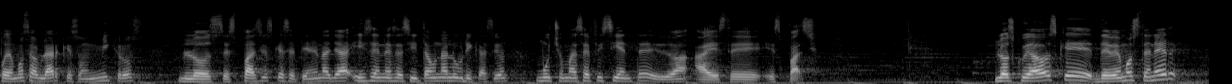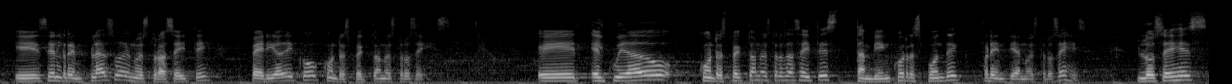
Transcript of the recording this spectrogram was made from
podemos hablar que son micros los espacios que se tienen allá y se necesita una lubricación mucho más eficiente debido a, a este espacio. Los cuidados que debemos tener es el reemplazo de nuestro aceite periódico con respecto a nuestros ejes. Eh, el cuidado con respecto a nuestros aceites también corresponde frente a nuestros ejes. Los ejes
